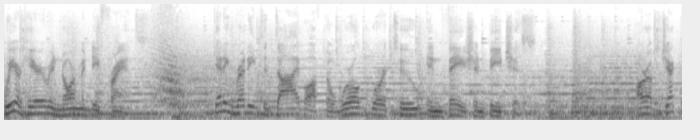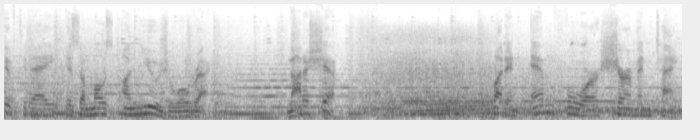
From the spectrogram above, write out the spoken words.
We are here in Normandy, France, getting ready to dive off the World War II invasion beaches. Our objective today is a most unusual wreck. Not a ship, but an M4 Sherman tank.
